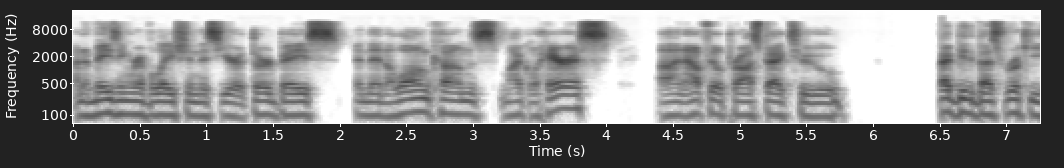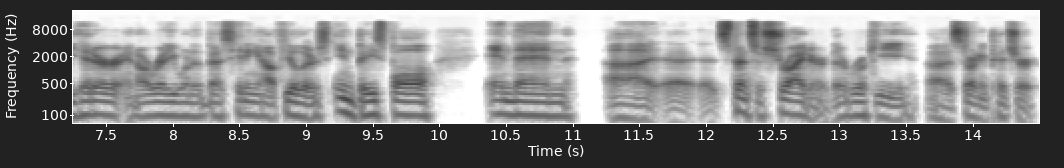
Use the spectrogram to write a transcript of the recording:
an amazing revelation this year at third base, and then along comes Michael Harris, uh, an outfield prospect who might be the best rookie hitter and already one of the best hitting outfielders in baseball, and then uh, uh Spencer Strider, their rookie uh, starting pitcher.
